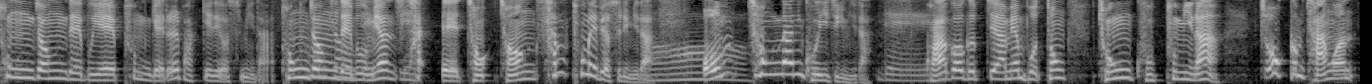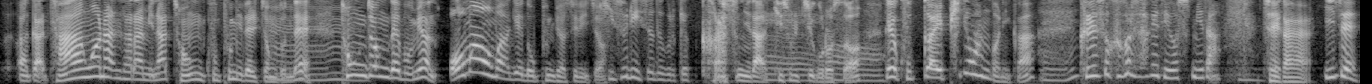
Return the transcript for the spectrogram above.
통정대부의 품계를 받게 되었습니다. 통정대부면 사, 예, 정, 정삼품의 벼슬입니다. 오. 어. 엄청난 고위직입니다. 네. 과거 급제하면 보통 종구품이나 조금 장원 그러니까 장원한 사람이나 정구품이 될 정도인데 음. 통정돼 보면 어마어마하게 높은 벼슬이죠. 기술이 있어도 그렇게 그렇습니다. 네. 기술직으로서 어. 그냥 국가에 필요한 거니까. 네. 그래서 그걸 사게 되었습니다. 음. 제가 이제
